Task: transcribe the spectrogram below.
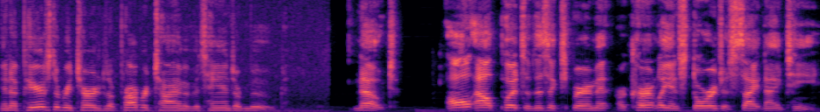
and appears to return to the proper time if its hands are moved. Note: all outputs of this experiment are currently in storage at Site-19.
